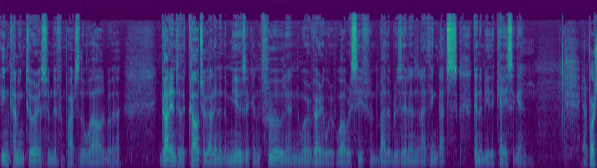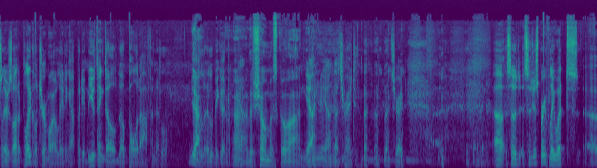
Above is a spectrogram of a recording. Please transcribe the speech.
incoming tourists from different parts of the world uh, got into the culture, got into the music and the food, and were very well received by the Brazilians. And I think that's going to be the case again. Yeah, unfortunately, there's a lot of political turmoil leading up, but you, think they'll they'll pull it off and it'll Yeah. it'll, it'll be good. Uh, yeah. The show must go on. Yeah, yeah, that's right. that's right. Uh, uh, so, so just briefly, what uh,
